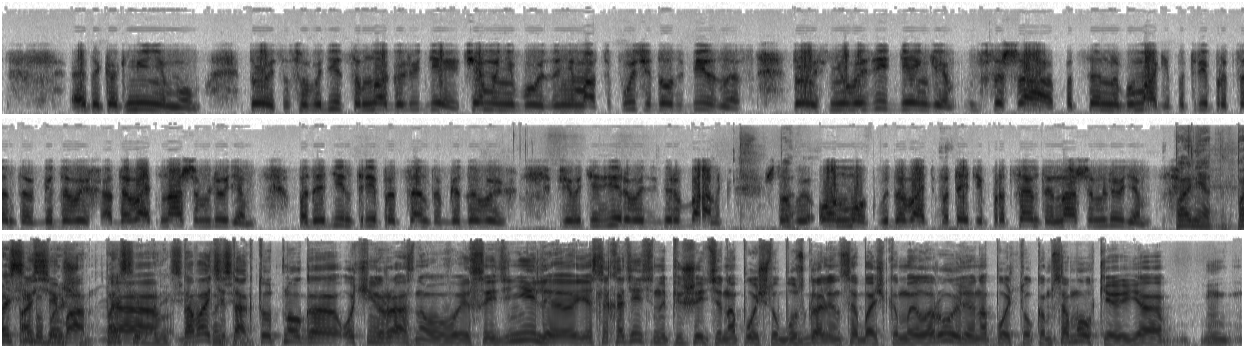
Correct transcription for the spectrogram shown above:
Это как минимум. То есть освободиться много людей. Чем они будут заниматься? Пусть идут в бизнес. То есть не увозить деньги в США по ценной бумаге по 3% годовых, а давать нашим людям под 1-3% годовых. Приватизировать Сбербанк, чтобы он мог выдавать вот эти проценты нашим людям. Понятно. Спасибо, Спасибо. большое. Спасибо, Алексей. Давайте Спасибо. так, тут много очень разного вы соединили. Если хотите, напишите на почту бузгалин собачка mail.ru или на почту комсомолки. Я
